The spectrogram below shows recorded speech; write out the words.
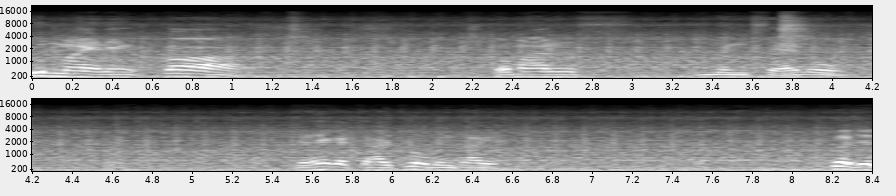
รุ่นใหม่เนี่ยก็ประมาณหนึ่งแสนองค์จะให้กระจายทั่วเมืองไทย เพื่อจะ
